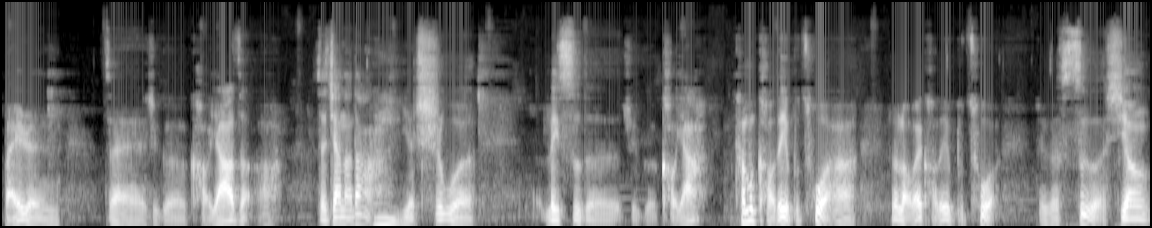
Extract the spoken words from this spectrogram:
白人在这个烤鸭子啊，在加拿大也吃过类似的这个烤鸭，他们烤的也不错哈，这老外烤的也不错，这个色香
